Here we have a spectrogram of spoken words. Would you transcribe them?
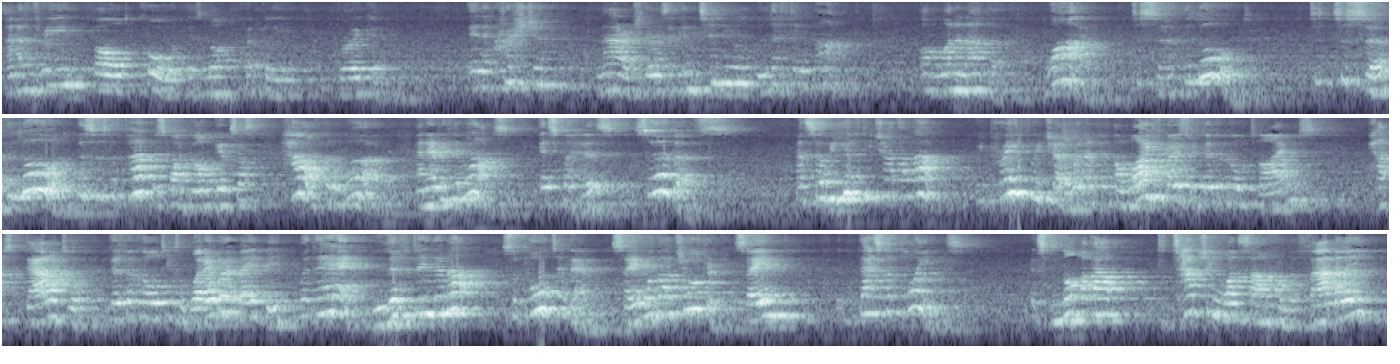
And a threefold cord is not quickly broken. In a Christian marriage, there is a continual lifting up of one another. Why? To serve the Lord. To, to serve the Lord. This is the purpose why God gives us health and work and everything else. It's for His service. And so we lift each other up. We pray for each other. When a, a wife goes through difficult times, perhaps doubt or difficulties or whatever it may be, we're there lifting them up, supporting them. Same with our children. Same. That's the point. It's not about detaching oneself from the family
